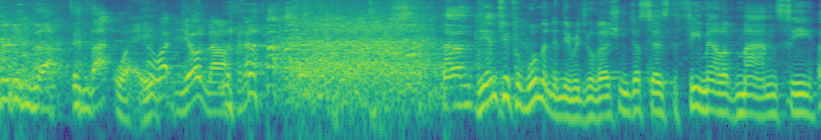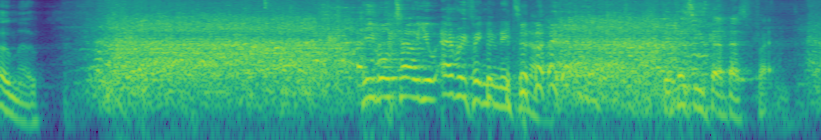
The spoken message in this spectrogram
I didn't in that way. what you're laughing at? Um, the entry for woman in the original version just says the female of man, see homo. He will tell you everything you need to know. Because he's their best friend.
